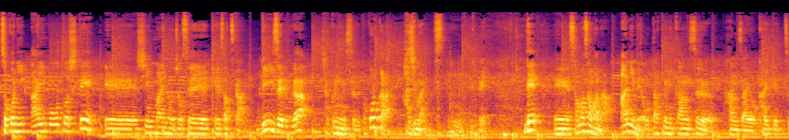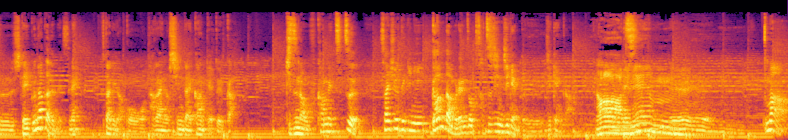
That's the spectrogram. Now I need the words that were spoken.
そこに相棒として、えー新米の女性警察官ディーゼルが着任するところから始まります、でさまざまなアニメオタクに関する犯罪を解決していく中でですね2人がこう互いの信頼関係というか絆を深めつつ最終的にガンダム連続殺人事件という事件が。あああれね、うん。えー。ま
